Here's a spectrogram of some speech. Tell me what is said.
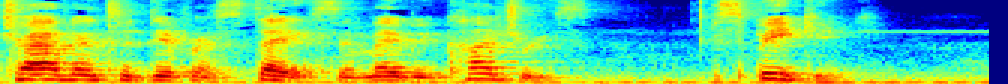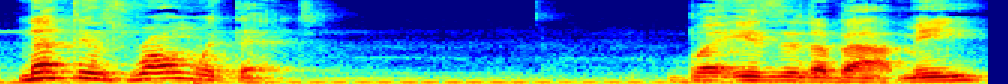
traveling to different states and maybe countries, speaking. Nothing's wrong with that. But is it about me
